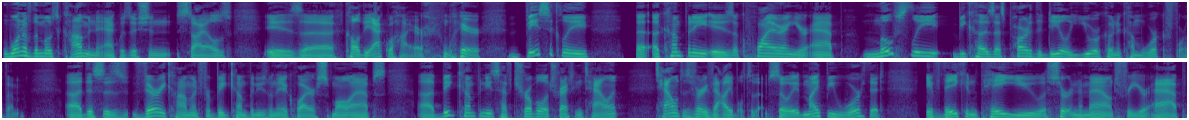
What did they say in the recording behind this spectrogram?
one of the most common acquisition styles is uh, called the acquihire where basically a, a company is acquiring your app mostly because as part of the deal you are going to come work for them. Uh, this is very common for big companies when they acquire small apps. Uh, big companies have trouble attracting talent. Talent is very valuable to them. So it might be worth it if they can pay you a certain amount for your app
